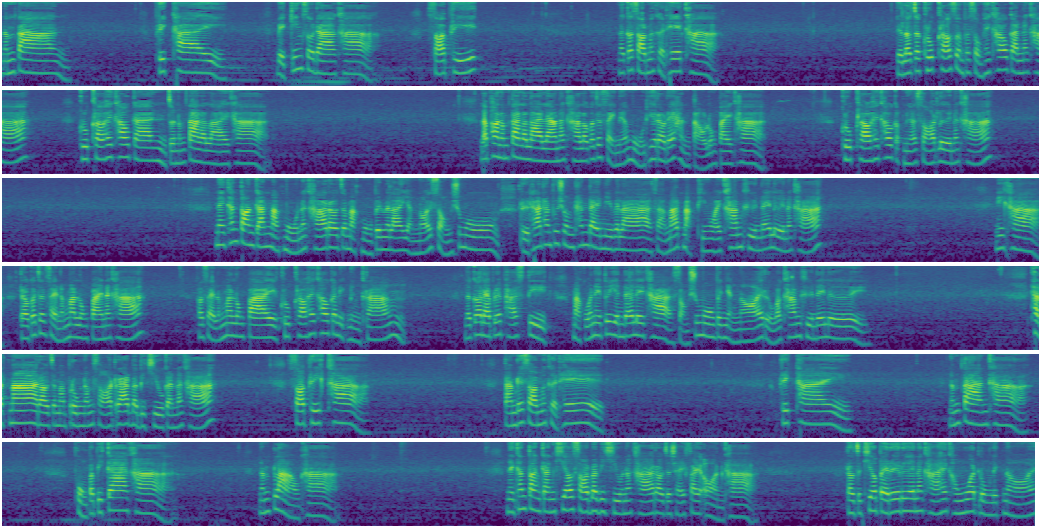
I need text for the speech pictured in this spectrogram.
น้ำตาล พริกไทย เบกกิ้งโซดาค่ะ ซอสพริก แล้วก็ซอสมะเขือเทศค่ะ เดี๋ยวเราจะคลุกเคล้าส่วนผสมให้เข้ากันนะคะ คลุกเคล้าให้เข้ากันจนน้ำตาลละลายค่ะ แล้วพอน้ำตาลละลายแล้วนะคะ เราก็จะใส่เนื้อหมูที่เราได้หั่นเต๋าลงไปค่ะ คลุกเคล้าให้เข้ากับเนื้อซอสเลยนะคะ ในขั้นตอนการหมักหมูนะคะ เราจะหมักหมูเป็นเวลาอย่างน้อย 2 ชั่วโมง หรือถ้าท่านผู้ชมท่านใดมีเวลาสามารถหมักทิ้งไว้ข้ามคืนได้เลยนะคะ นี่ค่ะ เราก็จะใส่น้ำมันลงไปนะคะ พอใส่น้ำมันลงไปคลุกเคล้าให้เข้ากันอีกหนึ่งครั้ง แล้วก็แรปด้วยพลาสติก หมักไว้ในตู้เย็นได้เลยค่ะ 2 ชั่วโมงเป็นอย่างน้อย หรือว่าข้ามคืนได้เลย ถัดมาเราจะมาปรุงน้ำซอสราดบาร์บีคิวกันนะคะ ซอสพริกค่ะ ตามด้วยซอสมะเขือเทศ พริกไทย น้ำตาลค่ะ ผงปาปริก้าค่ะ น้ำเปล่าค่ะ ในขั้นตอนการเคี่ยวซอสบาร์บีคิวนะคะ เราจะใช้ไฟอ่อนค่ะ เราจะเคี่ยวไปเรื่อยๆนะคะ ให้เขางวดลงเล็กน้อย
